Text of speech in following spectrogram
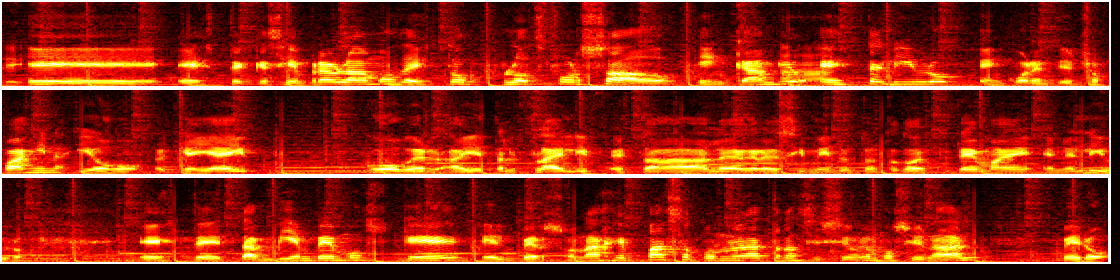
Sí. eh, este, que siempre hablamos de estos plots forzados. En cambio, Ajá. este libro en 48 páginas, y ojo, que ahí hay cover, ahí está el flyleaf, está el agradecimiento, está todo este tema en, en el libro. Este, también vemos que el personaje pasa por una transición emocional, pero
